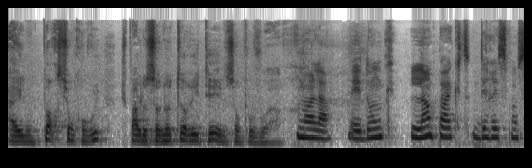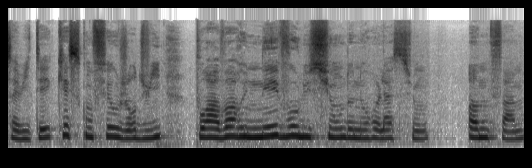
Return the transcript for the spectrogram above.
à une portion congrue. Je parle de son autorité et de son pouvoir. Voilà. Et donc, l'impact des responsabilités. Qu'est-ce qu'on fait aujourd'hui pour avoir une évolution de nos relations hommes-femmes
